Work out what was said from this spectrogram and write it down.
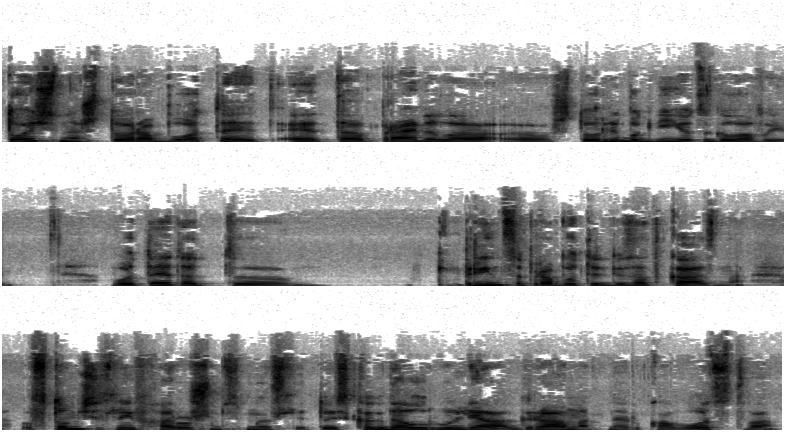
точно, что работает, это правило, э, что рыба гниет с головы. Вот этот э, принцип работает безотказно, в том числе и в хорошем смысле. То есть, когда у руля грамотное руководство,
